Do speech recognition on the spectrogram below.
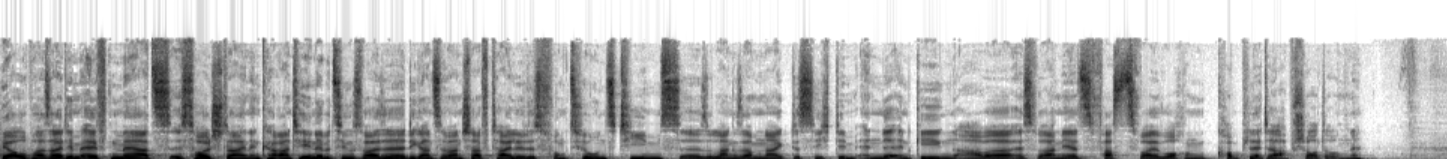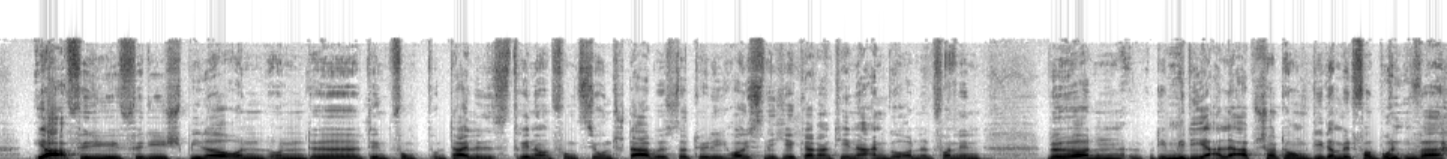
Ja, Opa, seit dem 11. März ist Holstein in Quarantäne, beziehungsweise die ganze Mannschaft Teile des Funktionsteams. Äh, so langsam neigt es sich dem Ende entgegen, aber es waren jetzt fast zwei Wochen komplette Abschottung, ne? Ja, für die, für die Spieler und, und, äh, den und Teile des Trainer- und Funktionsstabes natürlich häusliche Quarantäne angeordnet von den Behörden. Die mediale Abschottung, die damit verbunden war,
